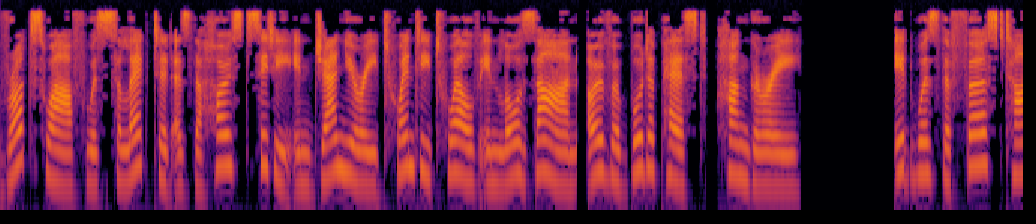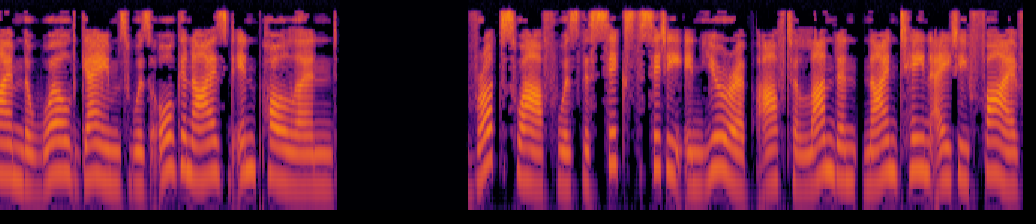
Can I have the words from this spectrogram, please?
Wrocław was selected as the host city in January 2012 in Lausanne, over Budapest, Hungary. It was the first time the World Games was organized in Poland. Wrocław was the sixth city in Europe after London 1985,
